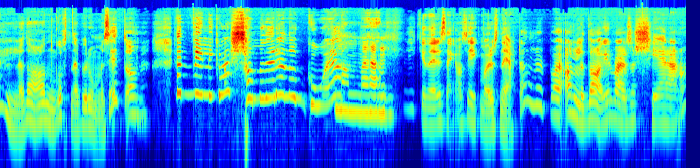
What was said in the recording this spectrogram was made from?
alle da hadde han gått ned på rommet sitt og 'Jeg vil ikke være sammen med dere, nå går jeg!' Amen. Gikk ned i senga, så gikk Marius ned til ham. Hva i alle dager, hva er det som skjer her nå?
